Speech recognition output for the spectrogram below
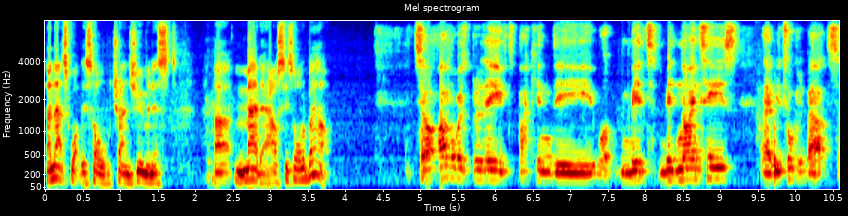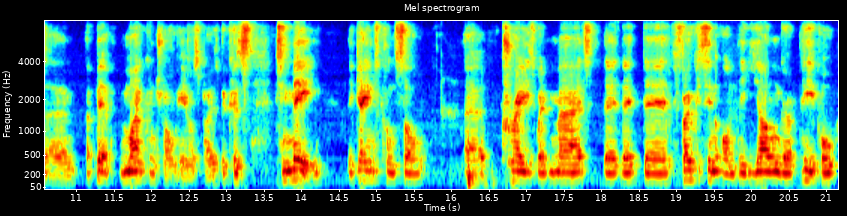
And that's what this whole transhumanist uh, madhouse is all about. So I've always believed back in the what mid mid nineties. Uh, you're talking about um, a bit of mind control here, I suppose, because to me the games console uh, craze went mad. They're, they're, they're, focusing on the younger people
